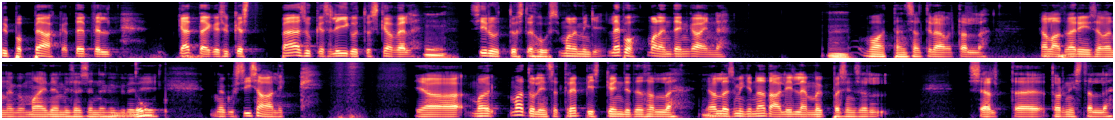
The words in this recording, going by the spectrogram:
hüppab peakat, teeb veel kätega sihukest pääsukese liigutust ka veel, Mm. sirutust õhus, ma olen mingi lebo, ma olen teen ka onju. Vaatan sealt ülevalt alla, jalad värisevad nagu ma ei tea, mis asi on nagu kuradi Nope. nagu sisalik. ja ma, ma tulin sealt trepist kõndides alla ja alles mingi nädal hiljem ma hüppasin seal, sealt äh, tornist alla.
